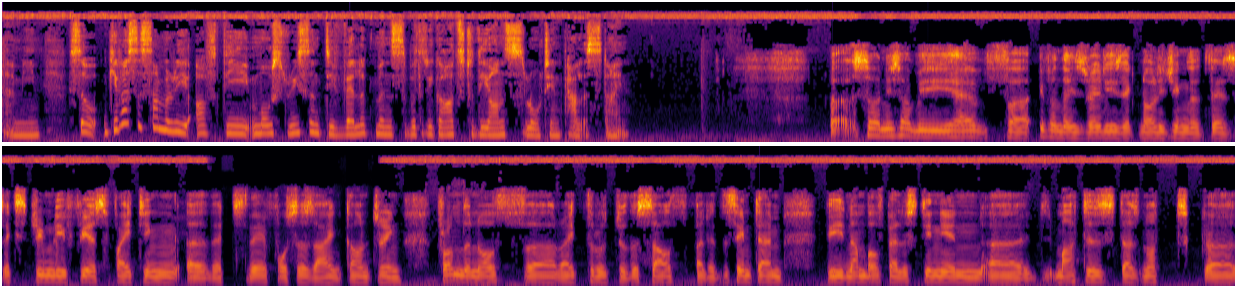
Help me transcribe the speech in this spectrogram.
I mean, so give us a summary of the most recent developments with regards to the onslaught in Palestine. Uh, so, Nisa, we have uh, even the Israelis acknowledging that there's extremely fierce fighting uh, that their forces are encountering from the north uh, right through to the south. But at the same time, the number of Palestinian uh, martyrs does not, uh,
